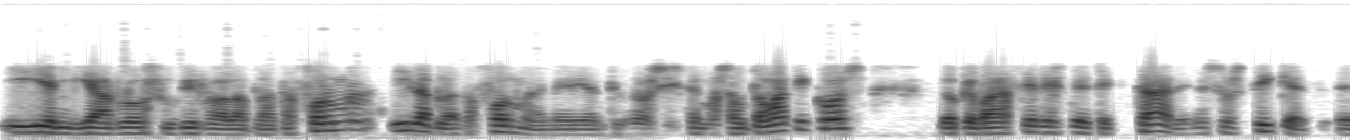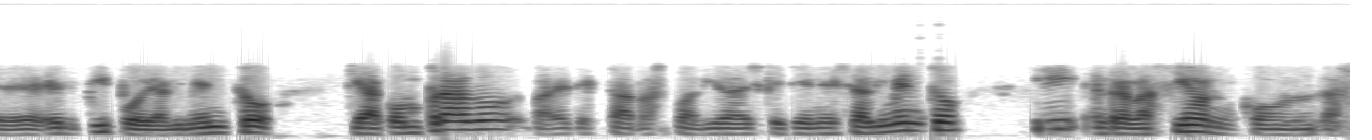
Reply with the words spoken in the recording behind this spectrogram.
y enviarlo, subirlo a la plataforma y la plataforma, mediante unos sistemas automáticos, lo que va a hacer es detectar en esos tickets eh, el tipo de alimento que ha comprado, va a detectar las cualidades que tiene ese alimento y en relación con las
